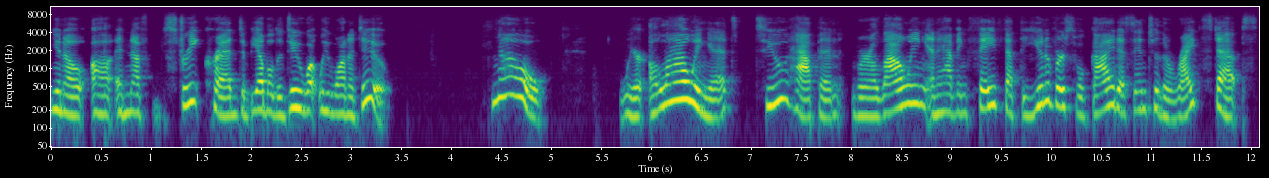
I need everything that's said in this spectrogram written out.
you know, uh, enough street cred to be able to do what we want to do. No, we're allowing it to happen. We're allowing and having faith that the universe will guide us into the right steps.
